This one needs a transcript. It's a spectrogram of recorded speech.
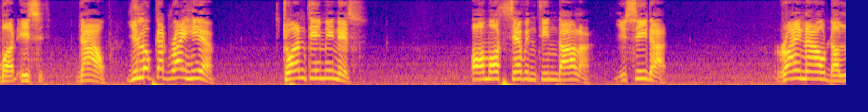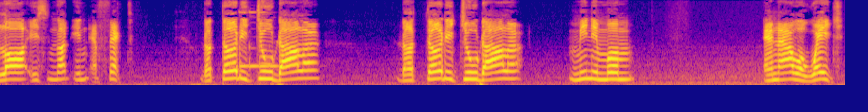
but it's down. You look at right here, 20 minutes, almost $17. You see that? Right now, the law is not in effect. The $32, the $32 minimum an hour wage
